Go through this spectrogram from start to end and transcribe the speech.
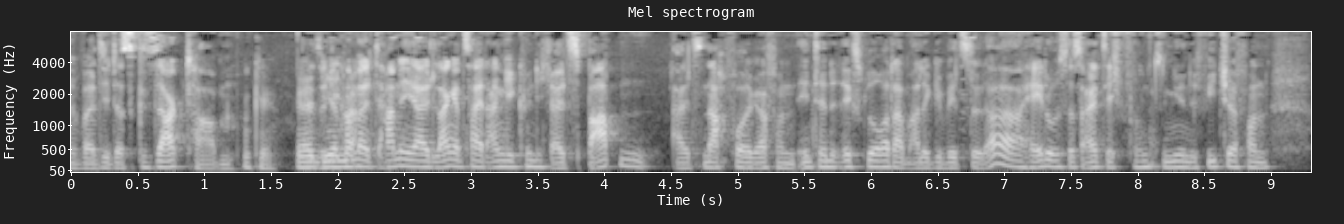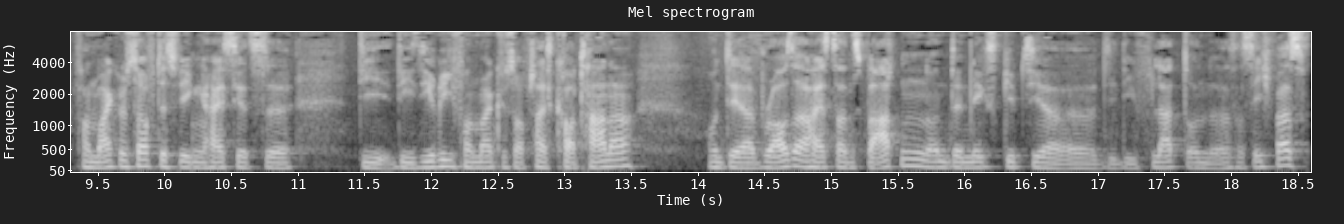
Äh, weil sie das gesagt haben. Okay. Ja, Also die, die haben, haben- halt, haben ja halt lange Zeit angekündigt als Spartan, als Nachfolger von Internet Explorer, da haben alle gewitzelt, ah, Halo ist das einzig funktionierende Feature von, von Microsoft, deswegen heißt jetzt äh, die, die Siri von Microsoft heißt Cortana und der Browser heißt dann Spartan und demnächst gibt's hier äh, die, die Flat und was weiß ich was.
